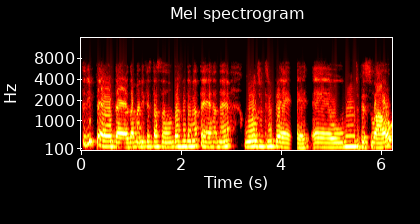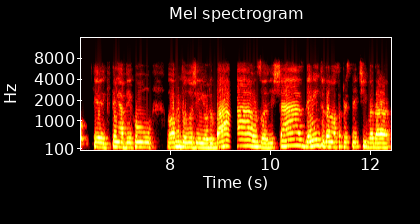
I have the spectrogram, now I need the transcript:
tripé da, da manifestação da vida na Terra, né? O outro tripé é o muito pessoal, que, que tem a ver com a mitologia iorubá, os orixás, dentro da nossa perspectiva da,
